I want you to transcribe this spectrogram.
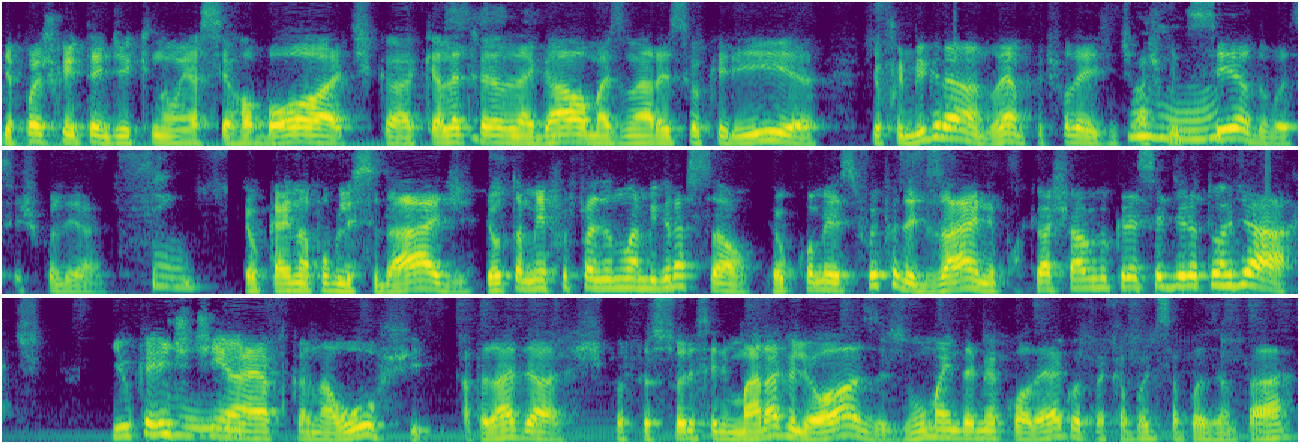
depois que eu entendi que não ia ser robótica, que a letra era legal, mas não era isso que eu queria, eu fui migrando, lembra que eu te falei? A gente, uhum. acho muito cedo você escolher antes. Sim. Eu caí na publicidade, eu também fui fazendo uma migração. Eu comecei, fui fazer design porque eu achava que eu queria ser diretor de arte. E o que a gente uhum. tinha na época na UF, apesar das professoras serem maravilhosas, uma ainda é minha colega, outra acabou de se aposentar,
